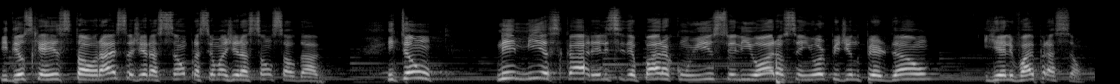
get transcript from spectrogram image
e Deus quer restaurar essa geração para ser uma geração saudável. Então, Neemias, cara, ele se depara com isso, ele ora ao Senhor pedindo perdão e ele vai para ação.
